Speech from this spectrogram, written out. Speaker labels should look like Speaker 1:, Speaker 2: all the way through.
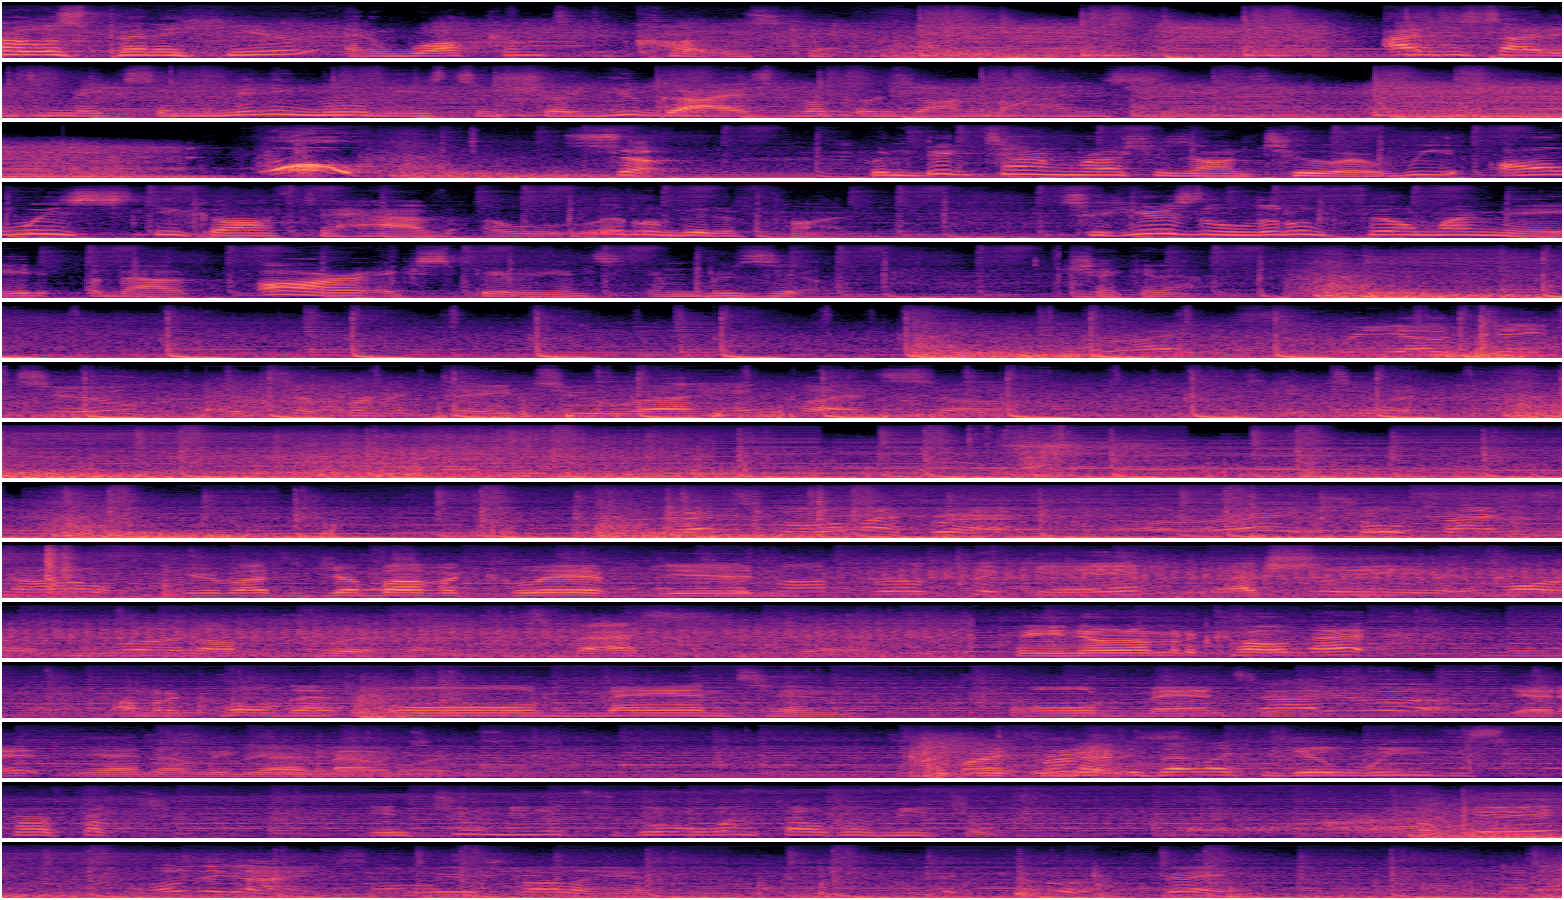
Speaker 1: Carlos Pena here, and welcome to the Carlos Cam. I've decided to make some mini movies to show you guys what goes on behind the scenes. Woo! So, when Big Time Rush is on tour, we always sneak off to have a little bit of fun. So here's a little film I made about our experience in Brazil. Check it out.
Speaker 2: All right, is Rio day two. It's a perfect day to uh, hang glide, so let's get to it.
Speaker 3: Friend. All right, show time is now.
Speaker 2: You're about to jump off a cliff, dude.
Speaker 4: Off real quick, eh?
Speaker 2: Actually, more run off the cliff and as fast as you can.
Speaker 5: Hey, you know what I'm gonna call that? I'm gonna call that Old Manton. Old Manton. Get it?
Speaker 2: Yeah, no, we got it.
Speaker 5: Mountain.
Speaker 3: My friend,
Speaker 1: is that like-
Speaker 3: the wind is perfect. In two minutes to go 1,000 meters. Okay, all the guys, please follow you. Great.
